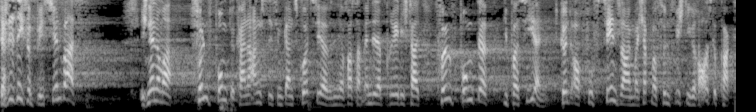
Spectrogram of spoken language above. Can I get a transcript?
Das ist nicht so ein bisschen was. Ich nenne nochmal fünf Punkte, keine Angst, die sind ganz kurz hier, wir sind ja fast am Ende der Predigt halt. Fünf Punkte, die passieren. Ich könnte auch 15 sagen, aber ich habe mal fünf wichtige rausgepackt,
